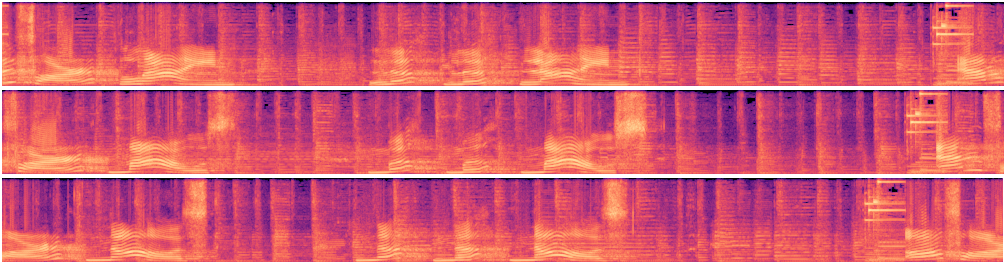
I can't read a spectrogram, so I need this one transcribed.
L for line. L, l, line. M for mouse. M, m, mouse. N for nose. N, n, nose. O for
